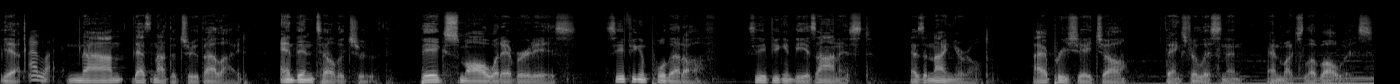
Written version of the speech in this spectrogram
Yeah. I lied. Nah, that's not the truth. I lied. And then tell the truth. Big, small, whatever it is. See if you can pull that off. See if you can be as honest as a nine year old. I appreciate y'all. Thanks for listening, and much love always.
